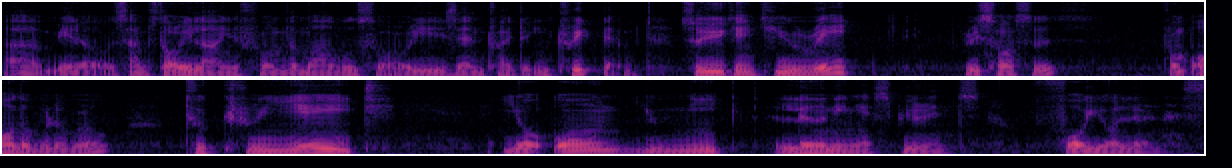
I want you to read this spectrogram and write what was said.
um, you know some storylines from the Marvel stories and try to intrigue them. So you can curate resources from all over the world to create your own unique learning experience for your learners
